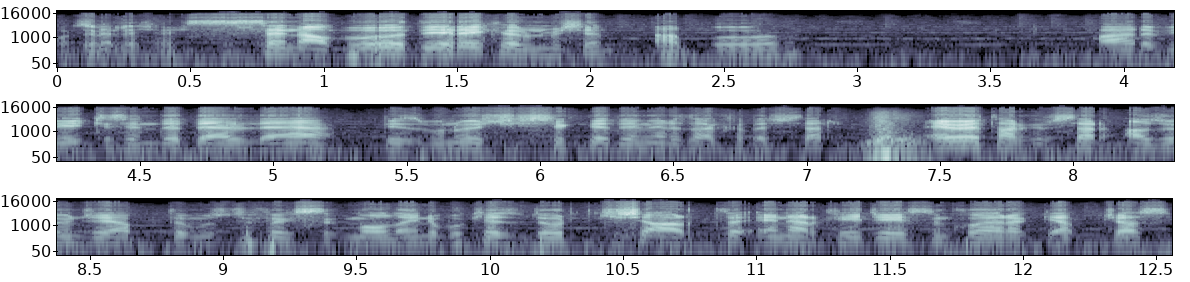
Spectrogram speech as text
Orada Sen, bile şaşırdım. sen abo diyerek ölmüşsün. Abu. Harbi ikisini de deldi ha. Biz bunu 3 kişilikle deneriz arkadaşlar. Evet arkadaşlar az önce yaptığımız tüfek sıkma olayını bu kez 4 kişi artı en arkaya Jason koyarak yapacağız.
